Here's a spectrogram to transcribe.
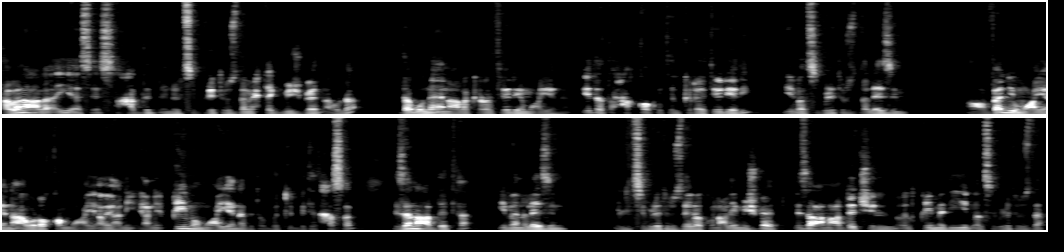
طب أنا على أي أساس هحدد إن ال separators ده محتاج mesh pad أو لأ؟ ده بناء على criteria معينة. إذا تحققت ال criteria دي يبقى ال separators ده لازم value معينة أو رقم معين أو يعني يعني قيمة معينة بتتحسب. إذا أنا عديتها يبقى أنا لازم ال separators ده يكون عليه mesh pad إذا ما عدتش القيمة دي يبقى ال separators ده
